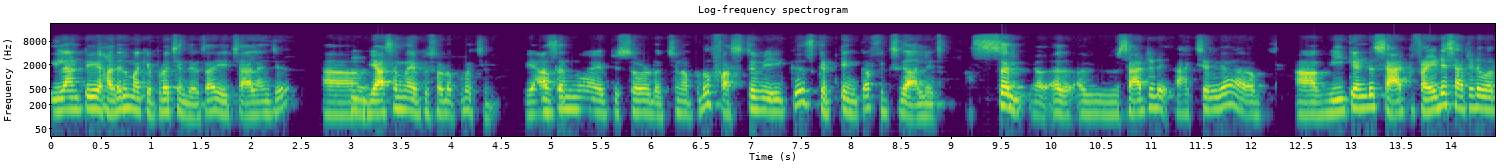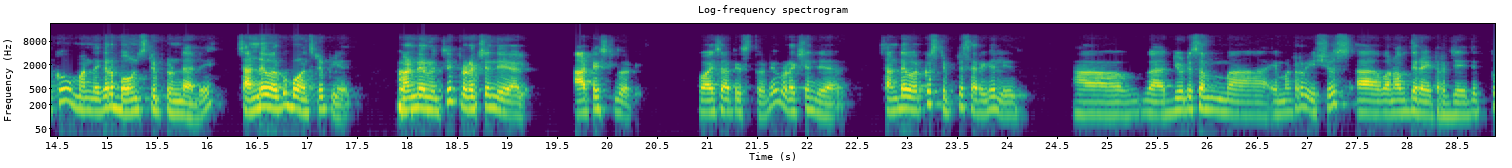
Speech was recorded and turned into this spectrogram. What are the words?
ఇలాంటి హడిల్ మాకు ఎప్పుడు వచ్చింది తెలుసా? ఈ ఛాలెంజ్ Hmm. వ్యాసన్న ఎపిసోడ్ అప్పుడు వచ్చింది. వ్యాసన్న ఎపిసోడ్ వచ్చినప్పుడు ఫస్ట్ వీక్ స్క్రిప్ట్ ఇంకా ఫిక్స్ కాలేదు. అస్సలు సాటర్డే యాక్చువల్గా ఆ వీకెండ్ సాట్ ఫ్రైడే సాటర్డే వరకు మన దగ్గర బౌండ్ స్క్రిప్ట్ ఉండాలి. సండే వరకు బౌండ్ స్క్రిప్ట్ లేదు. మండే నుంచి ప్రొడక్షన్ చేయాలి. ఆర్టిస్ట్ తోటి వాయిస్ ఆర్టిస్ట్ తోటి ప్రొడక్షన్ చేయాలి. సండే వరకు స్క్రిప్ట్ సరిగా లేదు. డ్యూ టు సమ్ ఏమంటారు issues one of the writer Jayadeep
